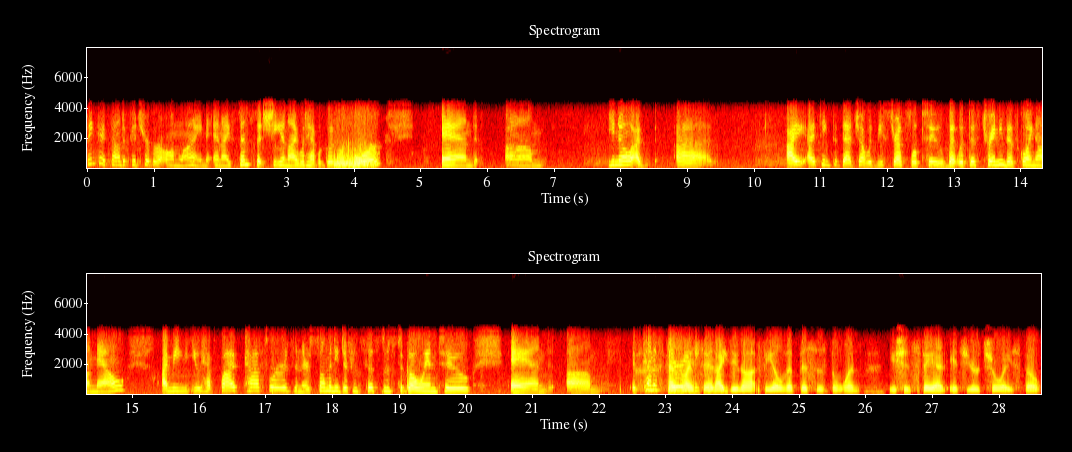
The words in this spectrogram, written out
think I found a picture of her online, and I sensed that she and I would have a good rapport, and um, you know I. Uh, I I think that that job would be stressful too. But with this training that's going on now, I mean, you have five passwords, and there's so many different systems to go into, and um, it's kind of scary. As. I said, I do not feel that this is the one you should stay at. It's your choice, though.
